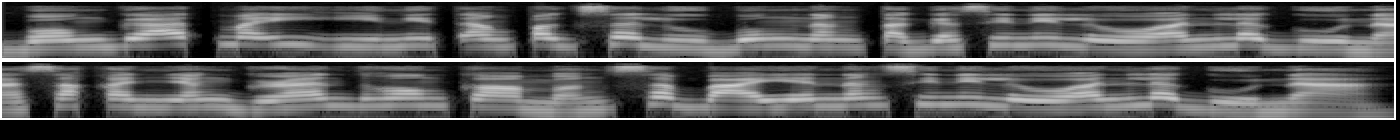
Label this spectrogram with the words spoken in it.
Bongga at maiinit ang pagsalubong ng taga Siniloan Laguna sa kanyang grand homecoming sa bayan ng Siniloan Laguna.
